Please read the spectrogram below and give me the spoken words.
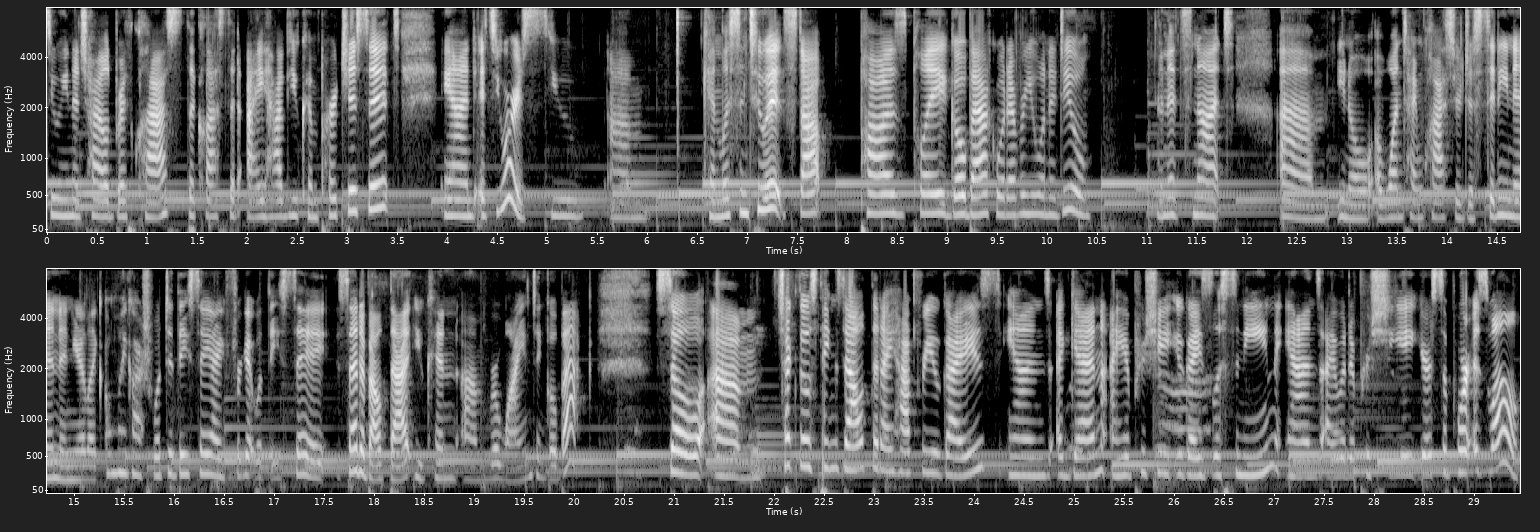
doing a childbirth class. The class that I have, you can purchase it and it's yours. You um, can listen to it, stop, pause, play, go back, whatever you want to do and it's not um, you know a one-time class you're just sitting in and you're like oh my gosh what did they say? I forget what they say said about that. You can um, rewind and go back. So um, check those things out that i have for you guys. And again i appreciate you guys listening and i would appreciate your support as well.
